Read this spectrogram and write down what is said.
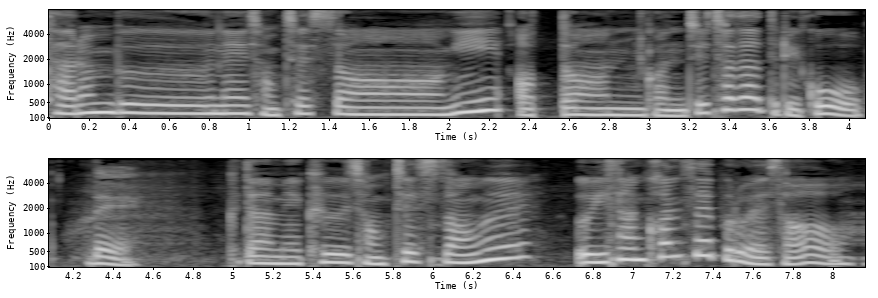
다른 분의 정체성이 어떤 건지 찾아드리고 네. 그다음에 그 정체성을 의상 컨셉으로 해서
